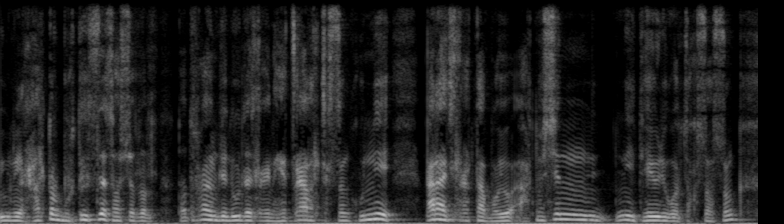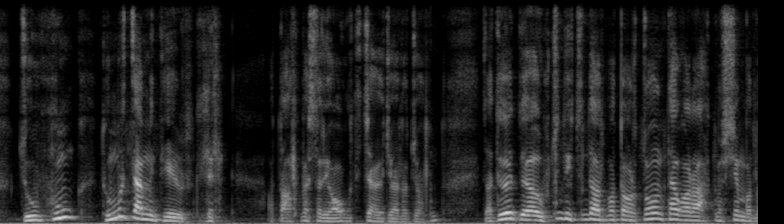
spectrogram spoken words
юуны халдвар бүртгэгдснээс хойш бол тодорхой хэмжээнд үйл ажиллагааг хязгаарлалчихсан хүний гар ажиллагаатай буюу автомашины тээврийг бол зогсоосон зөвхөн төмөр замын тээвэрлэлт одоо албасаар явагдаж байгаа гэж ойлгож байна. За тэгээд өвчин төвчөндөө холбоотойгоор 150 гаруй автомашин бол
